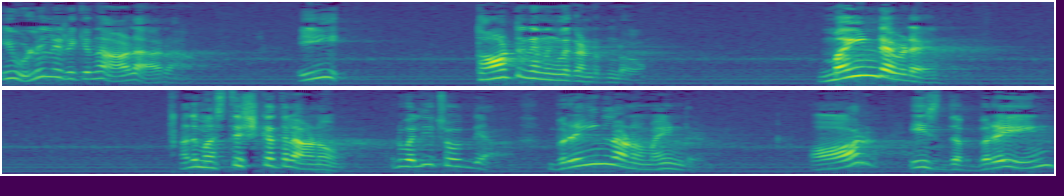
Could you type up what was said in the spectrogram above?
ഈ ഉള്ളിലിരിക്കുന്ന ആരാ? ഈ തോട്ടിനെ നിങ്ങൾ കണ്ടിട്ടുണ്ടോ? മൈൻഡ് എവിടെ? അത് മസ്തിഷ്കത്തിലാണോ? ഒരു വലിയ ചോദ്യ. ബ്രെയിനിലാണോ mind or is the brain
